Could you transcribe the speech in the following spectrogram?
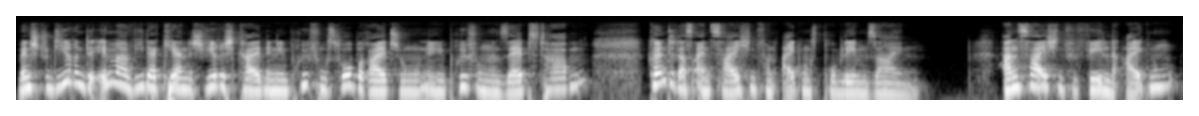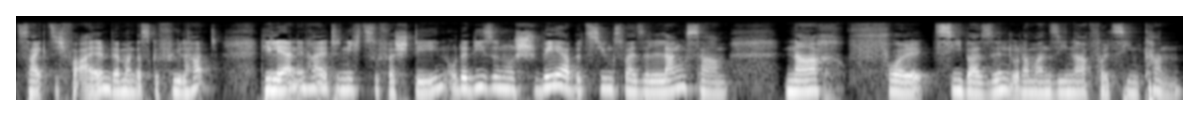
Wenn Studierende immer wiederkehrende Schwierigkeiten in den Prüfungsvorbereitungen und in den Prüfungen selbst haben, könnte das ein Zeichen von Eignungsproblemen sein. Anzeichen für fehlende Eignung zeigt sich vor allem, wenn man das Gefühl hat, die Lerninhalte nicht zu verstehen oder diese nur schwer bzw. langsam nachvollziehbar sind oder man sie nachvollziehen kann.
